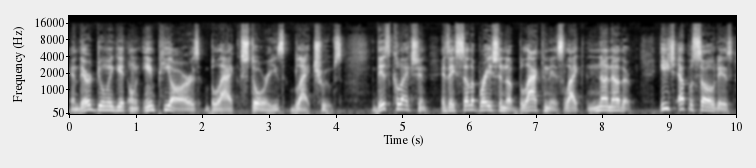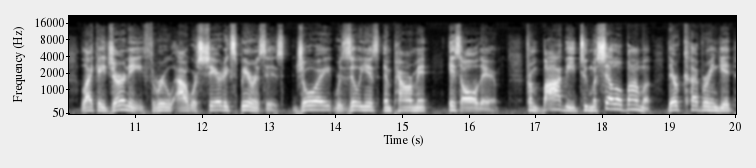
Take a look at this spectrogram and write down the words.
and they're doing it on NPR's Black Stories, Black Truths. This collection is a celebration of blackness like none other. Each episode is like a journey through our shared experiences. Joy, resilience, empowerment, it's all there. From Bobby to Michelle Obama, they're covering it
